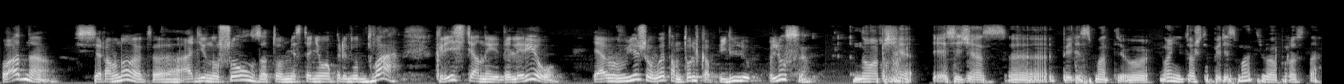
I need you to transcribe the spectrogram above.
ладно, все равно это один ушел, зато вместо него придут два. Кристиан и Делерио. Я вижу в этом только плюсы. Ну, вообще, я сейчас э, пересматриваю, ну, не то, что пересматриваю, а просто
